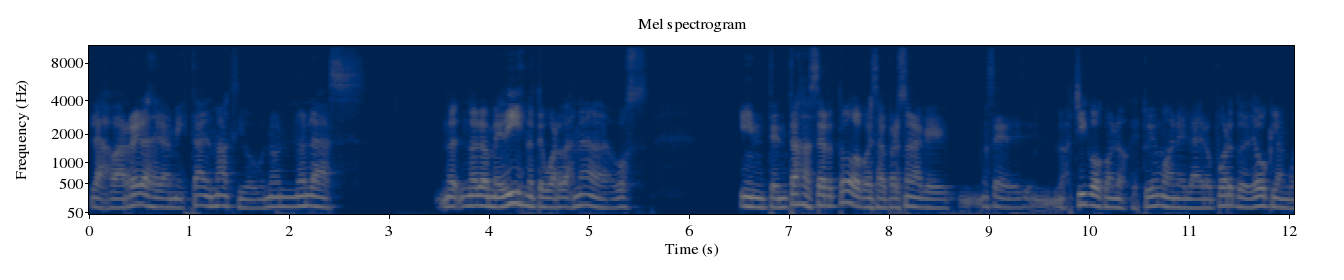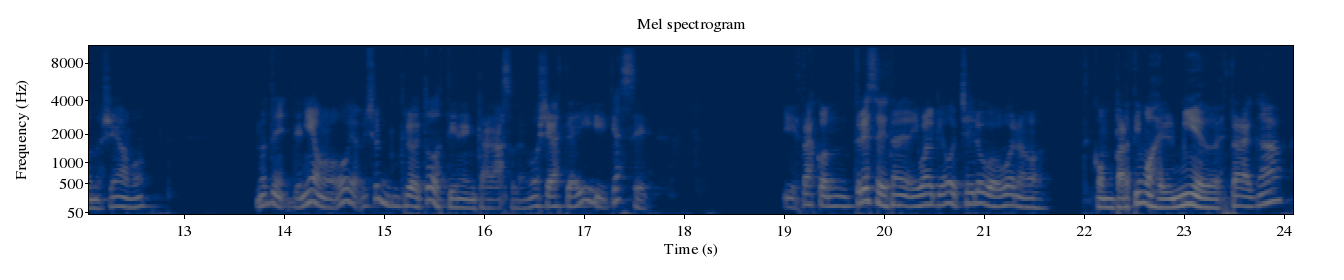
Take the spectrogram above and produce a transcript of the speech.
las barreras de la amistad al máximo. No, no las. No, lo medís, no te guardas nada. Vos intentás hacer todo con esa persona que. No sé, los chicos con los que estuvimos en el aeropuerto de Oakland cuando llegamos. No teníamos. Obvio, yo creo que todos tienen cagazo. Vos llegaste ahí, ¿qué hace? Y estás con 13, están igual que vos, che, loco. Bueno, compartimos el miedo de estar acá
